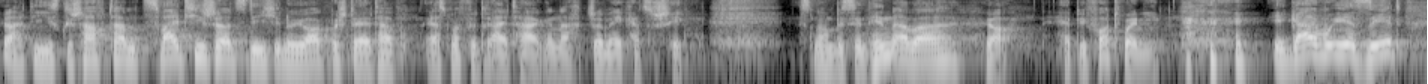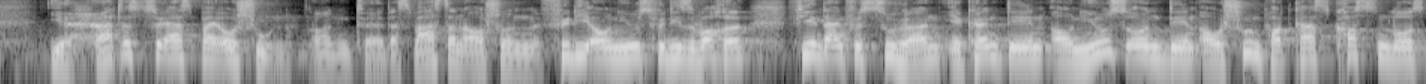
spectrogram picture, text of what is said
Ja, die es geschafft haben, zwei T-Shirts, die ich in New York bestellt habe, erstmal für drei Tage nach Jamaika zu schicken. Ist noch ein bisschen hin, aber ja, Happy 420. Egal, wo ihr es seht, ihr hört es zuerst bei Oshun. Und äh, das war's dann auch schon für die O-News für diese Woche. Vielen Dank fürs Zuhören. Ihr könnt den O-News und den Oshun Podcast kostenlos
